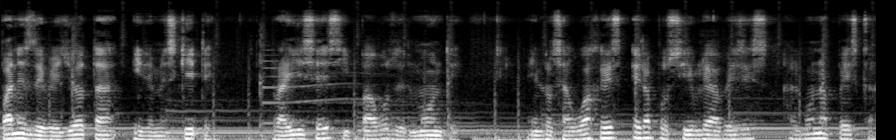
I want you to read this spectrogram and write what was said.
panes de bellota y de mezquite, raíces y pavos del monte, en los aguajes era posible a veces alguna pesca,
